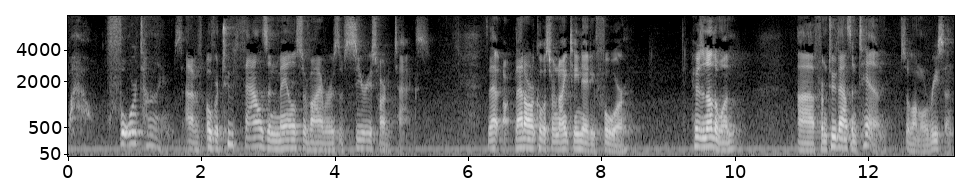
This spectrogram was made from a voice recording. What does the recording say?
Wow, four times out of over 2,000 male survivors of serious heart attacks. That, that article was from 1984. Here's another one uh, from 2010, so a lot more recent.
